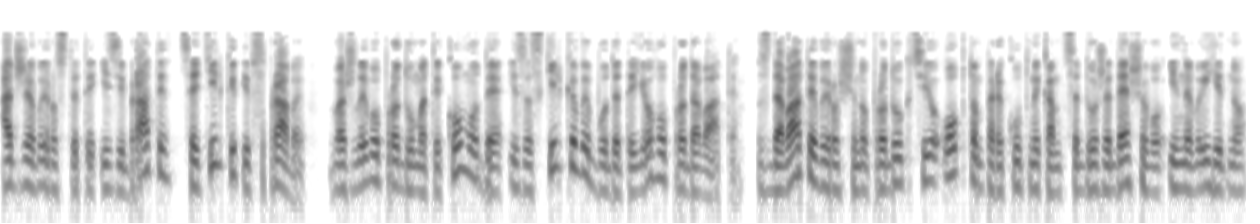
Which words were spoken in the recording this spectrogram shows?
Адже виростити і зібрати це тільки півсправи. Важливо продумати, кому де і за скільки ви будете його продавати. Здавати вирощену продукцію оптом перекупникам це дуже дешево і невигідно.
